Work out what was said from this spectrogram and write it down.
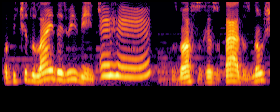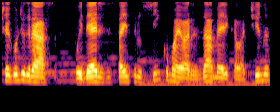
obtido lá em 2020. Uhum. Os nossos resultados não chegam de graça. O IDERES está entre os cinco maiores da América Latina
